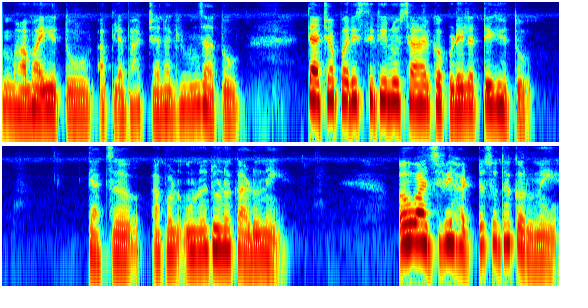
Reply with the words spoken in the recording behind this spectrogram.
मामा येतो आपल्या भाच्यांना घेऊन जातो. त्याच्या परिस्थितीनुसार कपडे लत्ते घेतो. त्याचं आपण उणं काढू नये. अवाजवी हट्टसुद्धा करू नये.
